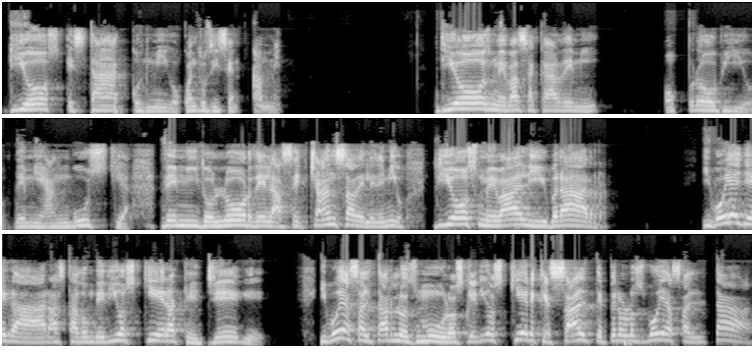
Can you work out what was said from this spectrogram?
Dios está conmigo. ¿Cuántos dicen amén? Dios me va a sacar de mi oprobio, de mi angustia, de mi dolor, de la acechanza del enemigo. Dios me va a librar y voy a llegar hasta donde Dios quiera que llegue. Y voy a saltar los muros que Dios quiere que salte, pero los voy a saltar.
